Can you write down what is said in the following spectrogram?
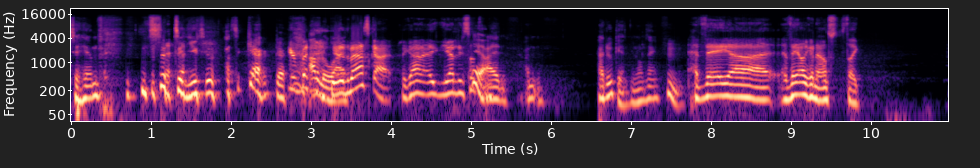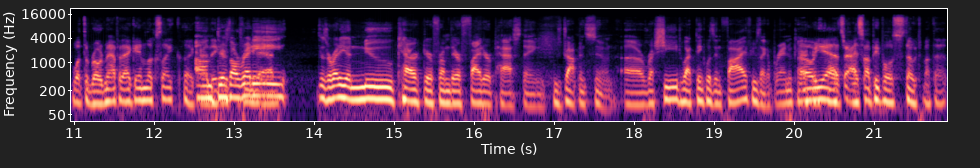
to him to use him as a character. You're, I don't know why. You're the mascot. I got you. Got to do something. yeah, I, I'm Hadouken. You know what I'm saying? have they uh have they like announced like what the roadmap of that game looks like? Like, Um, there's to already there's already a new character from their fighter pass thing who's dropping soon. Uh, Rashid, who I think was in five, he was like a brand new character. Oh yeah, that's right. I saw people stoked about that.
